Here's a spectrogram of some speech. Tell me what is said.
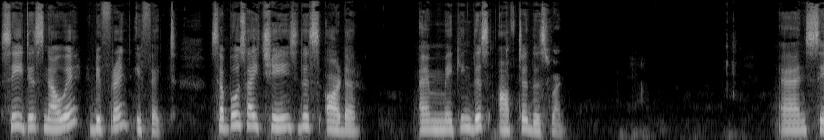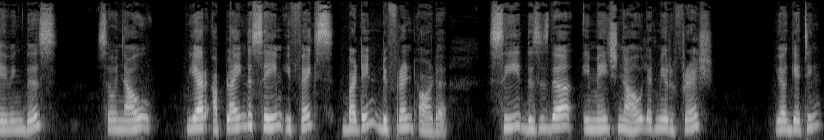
See it is now a different effect. Suppose I change this order. I am making this after this one. And saving this. So now we are applying the same effects but in different order. See this is the image now. Let me refresh. You are getting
